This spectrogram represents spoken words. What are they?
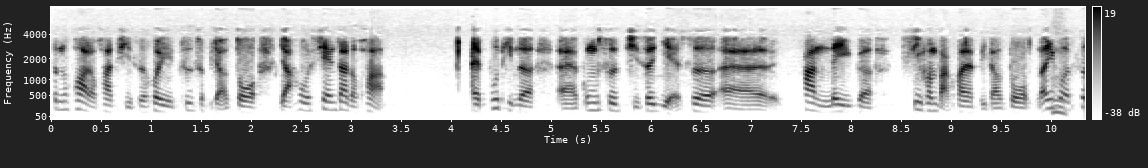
生化的话其实会支持比较多。然后现在的话，哎，不停的呃公司其实也是呃看那个。细分板块比较多，那如果是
